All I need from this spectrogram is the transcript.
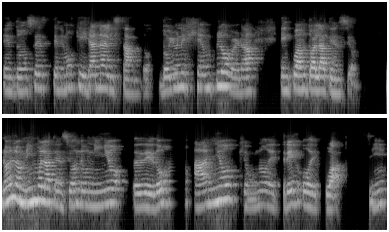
entonces tenemos que ir analizando. Doy un ejemplo, ¿verdad? En cuanto a la atención. No es lo mismo la atención de un niño de dos años que uno de tres o de cuatro, ¿sí?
